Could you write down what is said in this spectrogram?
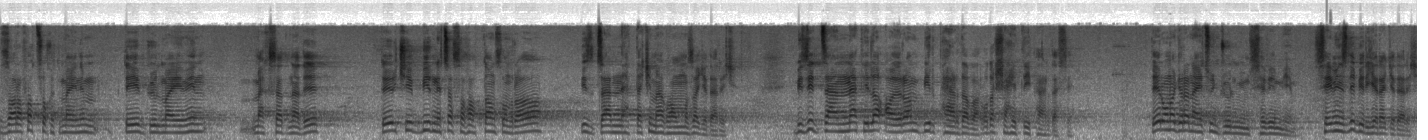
Zarafat çox etməyinin, deyib gülməyimin məqsəd nədir? Deyir ki, bir neçə saatdan sonra biz cənnətdəki məqamımıza gedərik. Bizi cənnət ilə ayıran bir pərdə var, o da şəhidlik pərdəsi. Deyir, ona görə nə üçün gülməyim, sevinməyim? Sevincli bir yerə gedərik.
